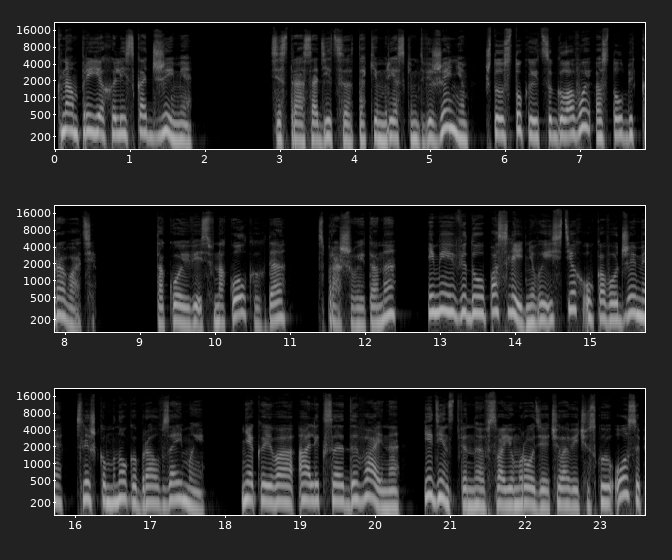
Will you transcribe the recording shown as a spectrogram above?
«К нам приехали искать Джимми». Сестра садится таким резким движением, что стукается головой о столбик кровати. Такой весь в наколках, да? спрашивает она, имея в виду последнего из тех, у кого Джимми слишком много брал взаймы, некоего Алекса Девайна, единственную в своем роде человеческую особь,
